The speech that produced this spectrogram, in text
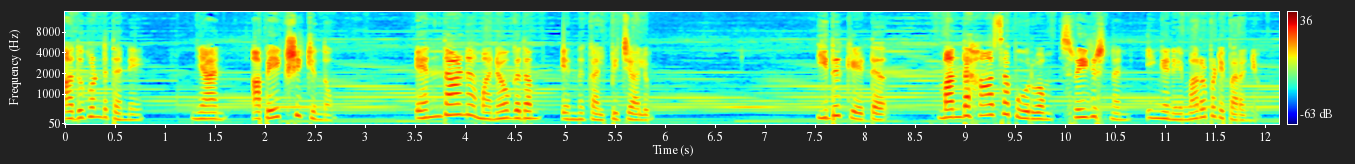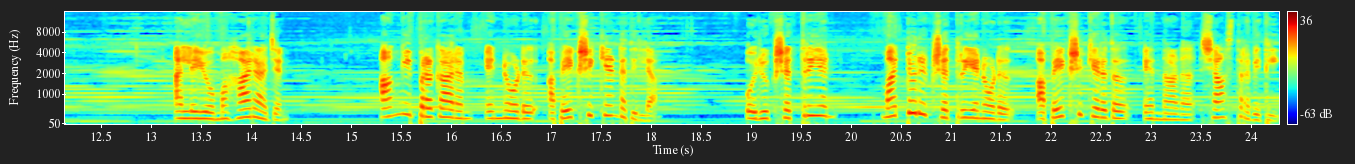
അതുകൊണ്ട് തന്നെ ഞാൻ അപേക്ഷിക്കുന്നു എന്താണ് മനോഗതം എന്ന് കൽപ്പിച്ചാലും. ഇത് കേട്ട് മന്ദഹാസപൂർവം ശ്രീകൃഷ്ണൻ ഇങ്ങനെ മറുപടി പറഞ്ഞു. അല്ലയോ മഹാരാജൻ അങ്ങിപ്രകാരം എന്നോട് അപേക്ഷിക്കേണ്ടതില്ല. ഒരു ക്ഷത്രിയൻ മറ്റൊരു ക്ഷത്രിയനോട് അപേക്ഷിക്കരുത് എന്നാണ് ശാസ്ത്രവിധി.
